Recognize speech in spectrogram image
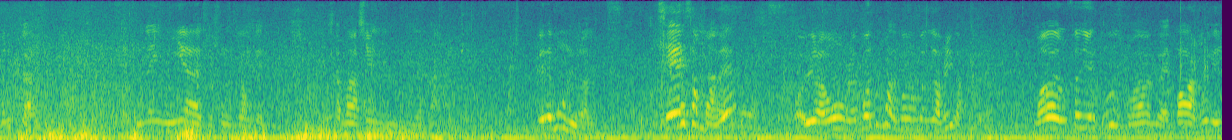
sınıf kaldı. Bunda niye sınıf kaldı? Sabah sen ne yaptın? Böyle bunu yapalım. Şey sanmadı. 我们来，我他妈他个，我最近都从外面买花，都给。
